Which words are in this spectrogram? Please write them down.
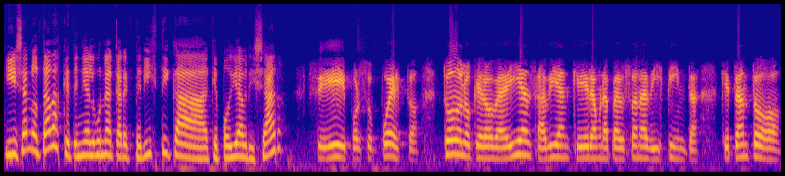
¿Y ya notabas que tenía alguna característica que podía brillar? Sí, por supuesto. Todo lo que lo veían sabían que era una persona distinta, que tanto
